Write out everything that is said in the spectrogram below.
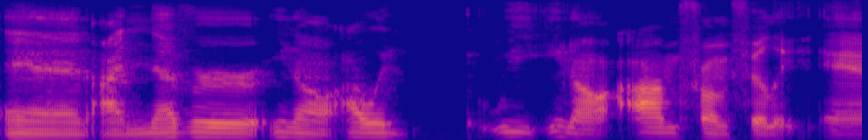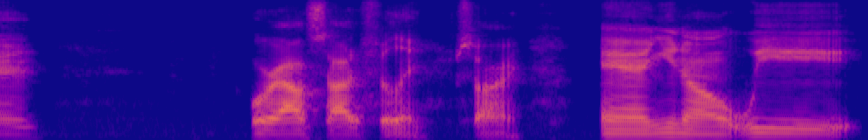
and I never, you know, I would, we, you know, I'm from Philly, and or outside of Philly, sorry, and you know, we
